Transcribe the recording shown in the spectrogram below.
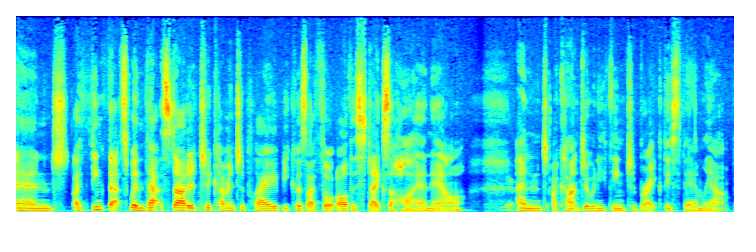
And I think that's when that started to come into play because I thought, oh, the stakes are higher now. And I can't do anything to break this family up.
